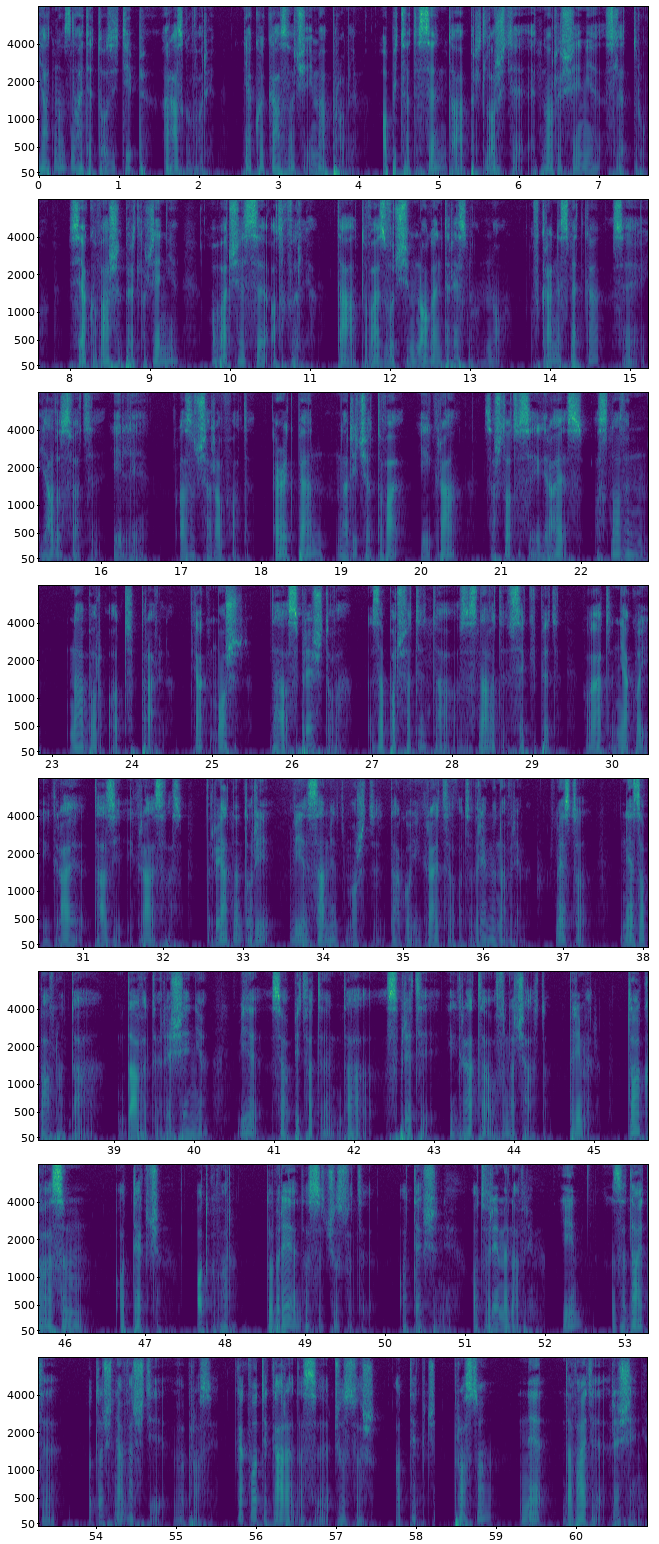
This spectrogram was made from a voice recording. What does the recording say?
Вероятно знаете този тип разговори. Някой казва, че има проблем. Опитвате се да предложите едно решение след друго. Всяко ваше предложение обаче се отхвърля. Да, това звучи много интересно, но в крайна сметка се ядосвате или разочаровате. Ерик Бен нарича това игра, защото се играе с основен набор от правила. Как може да спреш това? Започвате да осъзнавате всеки път, когато някой играе тази игра с вас. Вероятно дори вие самият можете да го играете от време на време. Вместо незабавно да давате решения, вие се опитвате да спрете играта в началото. Пример. Толкова съм отекчен. Отговор. Добре е да се чувствате отекчени от време на време. И задайте уточняващи въпроси. Какво те кара да се чувстваш отекчен? Просто не давайте решения.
